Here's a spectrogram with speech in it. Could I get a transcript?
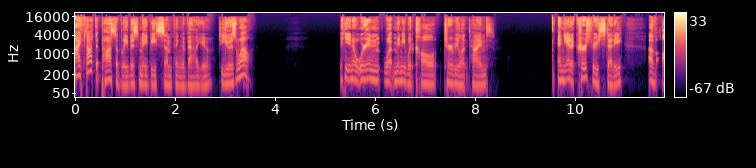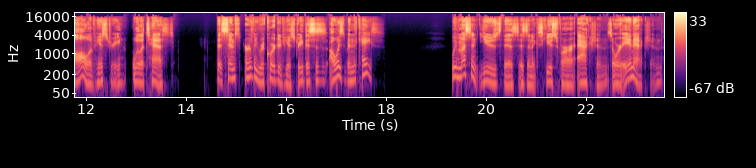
I thought that possibly this may be something of value to you as well. You know, we're in what many would call turbulent times. And yet, a cursory study of all of history will attest that since early recorded history, this has always been the case. We mustn't use this as an excuse for our actions or inactions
